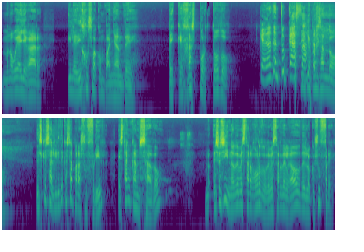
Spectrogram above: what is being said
no voy a llegar. Y le dijo su acompañante, te quejas por todo. Quédate en tu casa. Y yo pensando, ¿es que salir de casa para sufrir es tan cansado? No, eso sí, no debe estar gordo, debe estar delgado de lo que sufre.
